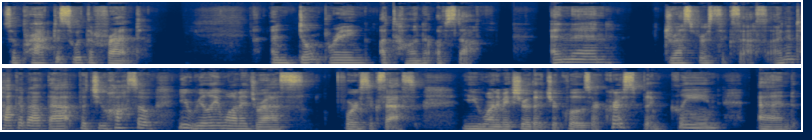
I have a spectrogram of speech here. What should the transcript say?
So practice with a friend and don't bring a ton of stuff. And then dress for success. I didn't talk about that, but you also, you really want to dress for success. You want to make sure that your clothes are crisp and clean and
